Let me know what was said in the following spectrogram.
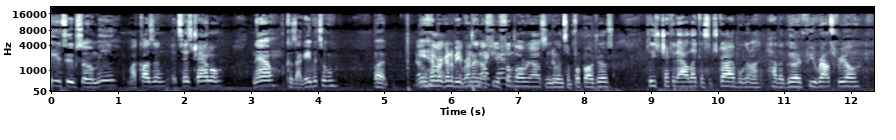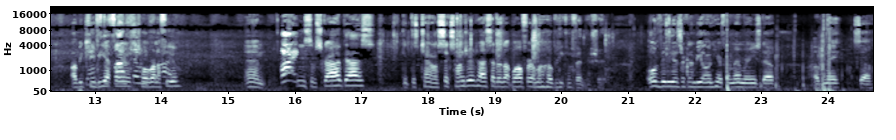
YouTube, so me, my cousin, it's his channel now because I gave it to him. But me and him are going to be running a few football routes and doing some football drills. Please check it out, like and subscribe. We're going to have a good few routes for y'all. I'll be QB at first. He'll run a few. And please subscribe, guys. Get this channel 600. I set it up well for him. I hope he can finish it. Old videos are going to be on here for memories, though, of me. So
